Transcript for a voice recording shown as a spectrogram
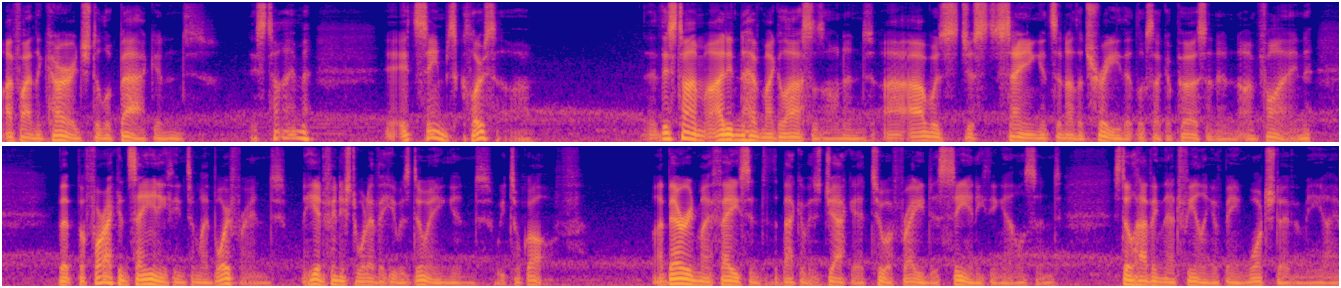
I find the courage to look back and this time it seems closer. This time I didn't have my glasses on, and I, was just saying it's another tree that looks like a person and I'm fine. But before I could say anything to my boyfriend, he had finished whatever he was doing and we took off. I buried my face into the back of his jacket, too afraid to see anything else, and still having that feeling of being watched over me, I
